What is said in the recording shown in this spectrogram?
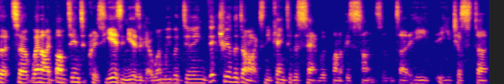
that uh, when I bumped into Chris years and years ago when we were doing Victory of the Daleks, and he came to the set with one of his sons, and uh, he he just uh,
